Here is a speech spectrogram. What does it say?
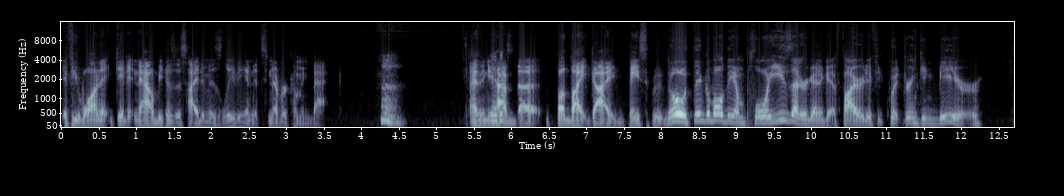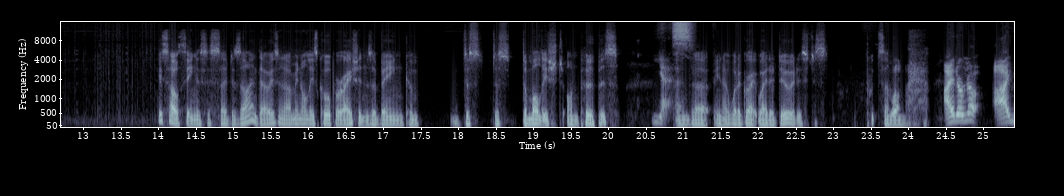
if you want it, get it now because this item is leaving and it's never coming back. Hmm. And then you Yeah, have the Bud Light guy basically, oh, think of all the employees that are going to get fired if you quit drinking beer. This whole thing is just so designed, though, isn't it? I mean, all these corporations are being com- just just demolished on purpose, Yes. and uh, you know what a great way to do it is just put some. Well, I don't know. I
